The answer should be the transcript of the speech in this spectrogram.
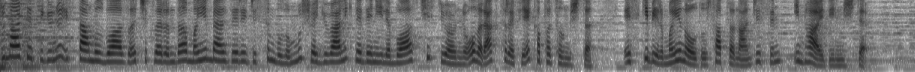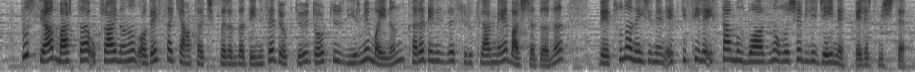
Cumartesi günü İstanbul Boğazı açıklarında mayın benzeri cisim bulunmuş ve güvenlik nedeniyle Boğaz çift yönlü olarak trafiğe kapatılmıştı. Eski bir mayın olduğu saptanan cisim imha edilmişti. Rusya, Mart'ta Ukrayna'nın Odessa kenti açıklarında denize döktüğü 420 mayının Karadeniz'de sürüklenmeye başladığını ve Tuna Nehri'nin etkisiyle İstanbul Boğazı'na ulaşabileceğini belirtmişti.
